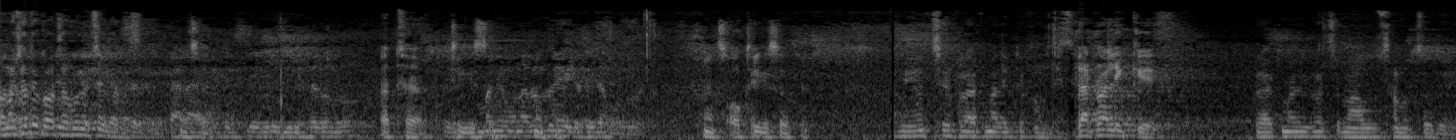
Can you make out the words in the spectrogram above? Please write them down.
আমার সাথে কথা বলেছে কেন? আচ্ছা। ঠিক আছে। আচ্ছা ঠিক আছে ওকে। আমি হচ্ছে ফ্ল্যাট মালিককে ফোন ফ্ল্যাট মালিক কে? ফ্ল্যাট মালিক হচ্ছে মাহবুব সামদ চৌধুরী।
